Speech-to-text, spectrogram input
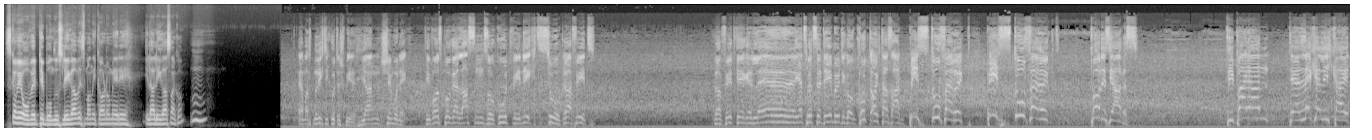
Skal vi over til Bundesliga, hvis man ikke har noe mer i, i La Liga å snakke om? Mm. Er macht ein richtig gutes Spiel. Jan Schimonek. Die Wolfsburger lassen so gut wie nichts zu. Grafit. Grafit gegen Lell. Jetzt wird's eine Demütigung. Guckt euch das an. Bist du verrückt? Bist du verrückt? Tor des Jahres. Die Bayern der Lächerlichkeit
